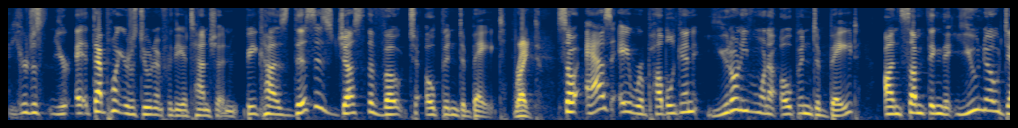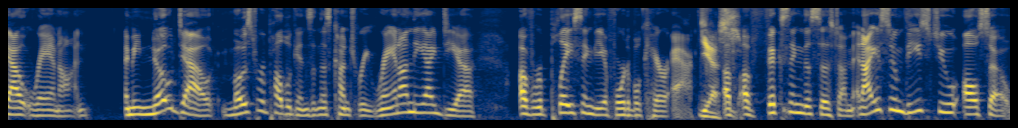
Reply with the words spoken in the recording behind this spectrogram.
you're just you're at that point you're just doing it for the attention because this is just the vote to open debate. Right. So as a Republican, you don't even want to open debate on something that you no doubt ran on. I mean, no doubt most Republicans in this country ran on the idea of replacing the Affordable Care Act. Yes. Of, of fixing the system. And I assume these two also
